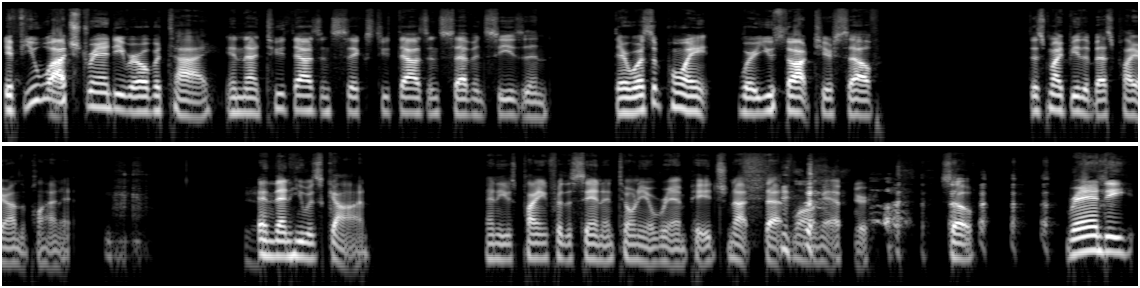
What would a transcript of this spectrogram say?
if you watched Randy Robitaille in that 2006 2007 season, there was a point where you thought to yourself, "This might be the best player on the planet," yeah. and then he was gone, and he was playing for the San Antonio Rampage not that long after. So, Randy,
